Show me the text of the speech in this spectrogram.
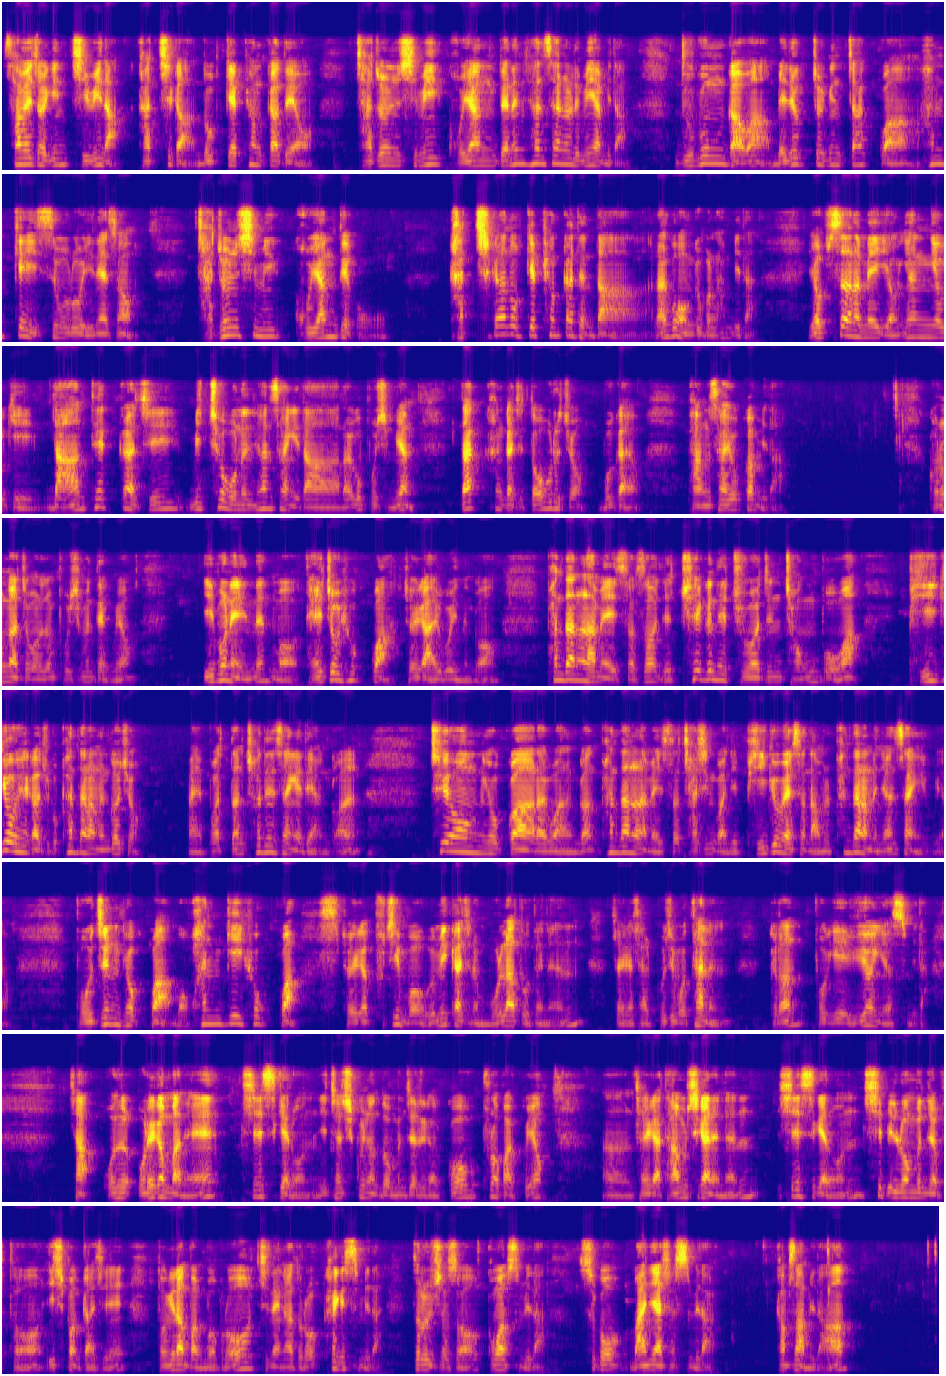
사회적인 지위나 가치가 높게 평가되어 자존심이 고양되는 현상을 의미합니다. 누군가와 매력적인 짝과 함께 있음으로 인해서 자존심이 고양되고 가치가 높게 평가된다 라고 언급을 합니다. 옆 사람의 영향력이 나한테까지 미쳐오는 현상이다 라고 보시면 딱 한 가지 떠오르죠. 뭘까요? 방사 효과입니다. 그런 관점으로 좀 보시면 되고요. 이번에 있는 뭐 대조 효과 저희가 알고 있는 거 판단을 함에 있어서 이제 최근에 주어진 정보와 비교해 가지고 판단하는 거죠. 네, 봤던 첫인상에 대한 걸 투영 효과라고 하는 건 판단을 함에 있어 자신과 이제 비교해서 남을 판단하는 현상이고요. 보증 효과, 뭐 환기 효과, 저희가 굳이 뭐 의미까지는 몰라도 되는 저희가 잘 보지 못하는 그런 보기의 유형이었습니다. 자, 오늘 오래간만에 CS 개론 2019년도 문제를 갖고 풀어봤고요. 어, 저희가 다음 시간에는 CS 개론 11번 문제부터 20번까지 동일한 방법으로 진행하도록 하겠습니다. 들어주셔서 고맙습니다. 수고 많이 하셨습니다. 감사합니다.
